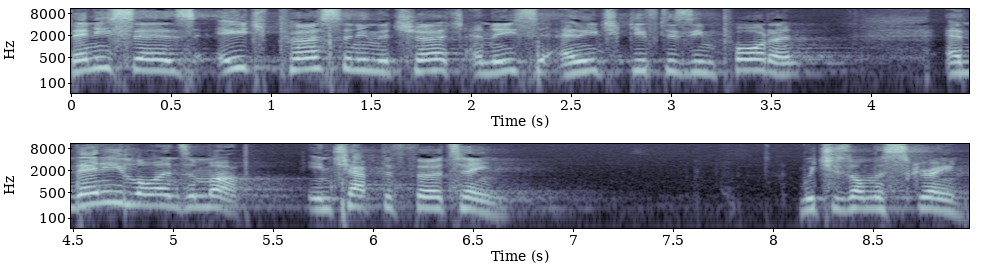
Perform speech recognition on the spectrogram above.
Then he says, each person in the church and each, and each gift is important. And then he lines them up in chapter 13, which is on the screen,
